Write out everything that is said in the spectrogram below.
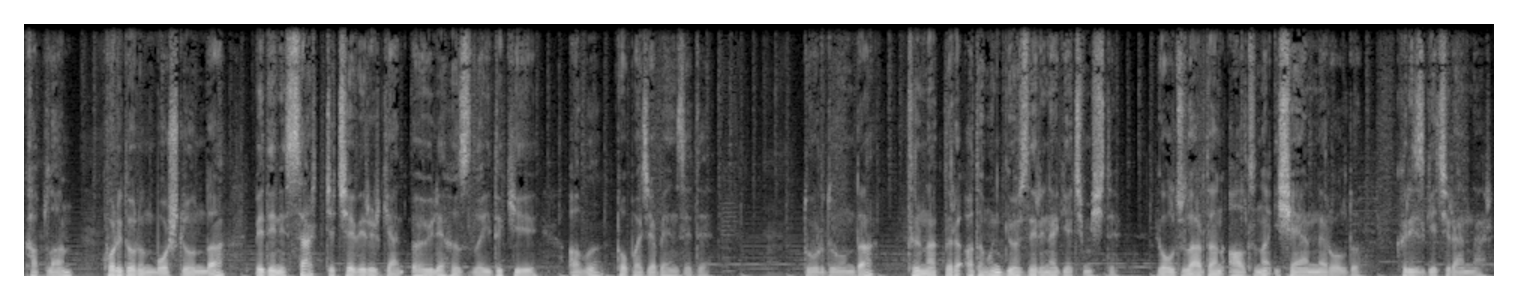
Kaplan koridorun boşluğunda bedeni sertçe çevirirken öyle hızlıydı ki avı topaca benzedi. Durduğunda tırnakları adamın gözlerine geçmişti. Yolculardan altına işeyenler oldu. Kriz geçirenler.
